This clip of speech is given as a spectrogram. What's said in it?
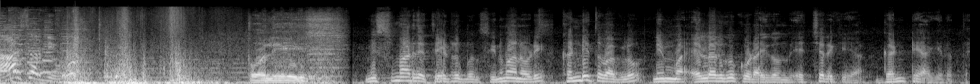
ಯಾರು ಸರ್ ನೀವು? ಪೊಲೀಸ್. ಮಿಸ್ ಮಾಡದೆ ಥಿಯೇಟರ್ಗೆ ಬಂದು ಸಿನಿಮಾ ನೋಡಿ ಖಂಡಿತವಾಗ್ಲೂ ನಿಮ್ಮ ಎಲ್ಲರಿಗೂ ಕೂಡ ಇದೊಂದು ಎಚ್ಚರಿಕೆಯ ಗಂಟೆ ಆಗಿರುತ್ತೆ.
